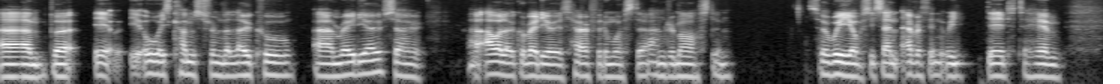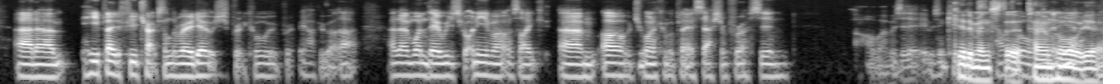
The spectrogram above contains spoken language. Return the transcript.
um, but it it always comes from the local um, radio. So uh, our local radio is Hereford and Worcester, Andrew Marston. So we obviously sent everything that we did to him, and um, he played a few tracks on the radio, which is pretty cool. We were pretty happy about that. And then one day we just got an email. It was like, um, "Oh, do you want to come and play a session for us in?" Oh, where was it? It was in Kidderminster Town Hall. wasn't? Yeah.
